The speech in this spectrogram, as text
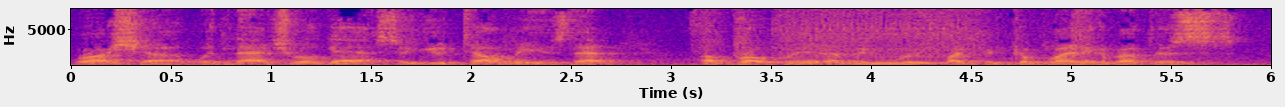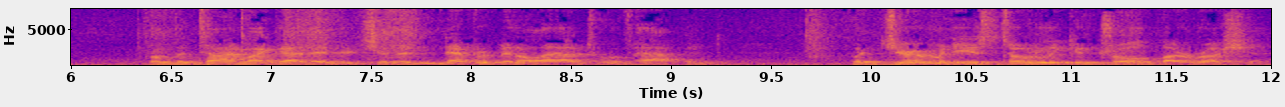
Russia with natural gas. So you tell me, is that appropriate? I mean, I've been complaining about this from the time I got in. It should have never been allowed to have happened. But Germany is totally controlled by Russia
